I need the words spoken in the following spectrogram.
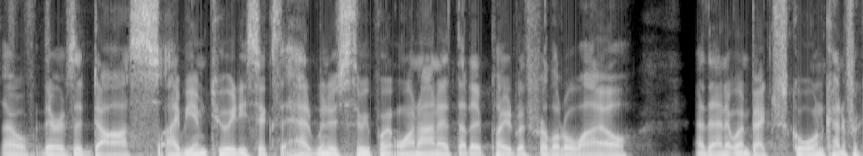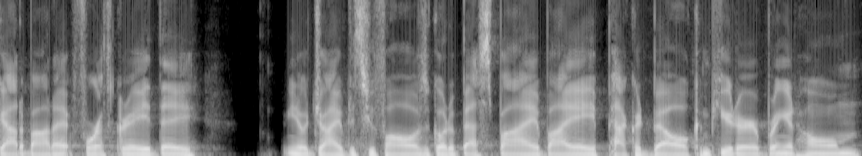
So there was a DOS IBM 286 that had Windows 3.1 on it that I played with for a little while. And then it went back to school and kind of forgot about it. Fourth grade, they, you know, drive to Sioux Falls, go to Best Buy, buy a Packard Bell computer, bring it home.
